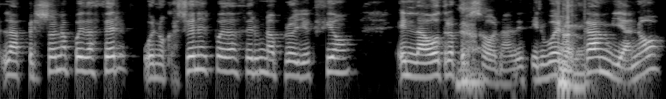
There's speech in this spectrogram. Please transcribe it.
la persona puede hacer, o en ocasiones puede hacer una proyección en la otra persona, decir, bueno, cambia, ¿no?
